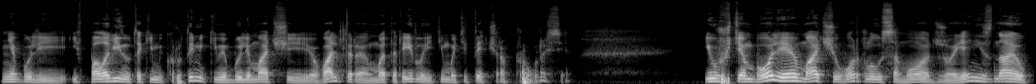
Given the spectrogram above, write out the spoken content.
не были и в половину такими крутыми, какими были матчи Вальтера, Мэтта Ридла и Тимоти Тэтчера в прогрессе. И уж тем более матчи Уордлоу Самоа Джо. Я не знаю,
